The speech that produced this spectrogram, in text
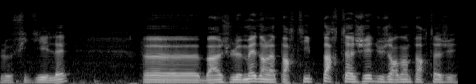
le figuier lait, euh, ben, je le mets dans la partie partagée du jardin partagé.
